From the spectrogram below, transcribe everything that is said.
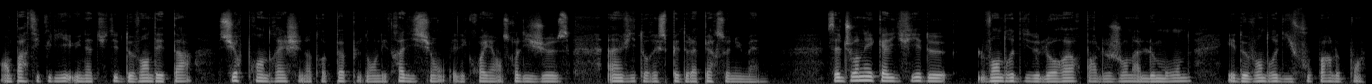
en particulier une attitude de vendetta, surprendrait chez notre peuple dont les traditions et les croyances religieuses invitent au respect de la personne humaine. Cette journée est qualifiée de vendredi de l'horreur par le journal Le Monde et de vendredi fou par le point.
